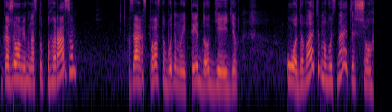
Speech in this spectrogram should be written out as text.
Покажу вам його наступного разу. Зараз просто будемо йти до гейдів. О, давайте, мабуть, знаєте що?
